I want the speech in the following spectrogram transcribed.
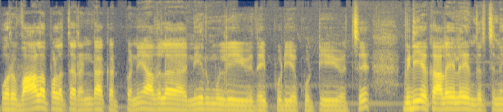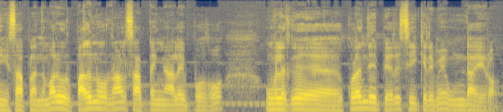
ஒரு வாழைப்பழத்தை ரெண்டாக கட் பண்ணி அதில் நீர்முள்ளி விதை பொடியை கொட்டி வச்சு விடிய காலையில் எழுந்திரிச்சு நீங்கள் சாப்பிட்லாம். இந்த மாதிரி ஒரு பதினோரு நாள் சாப்பிட்டீங்கனாலே போதும். உங்களுக்கு குழந்தை பேர் சீக்கிரமே உண்டாயிரும்.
